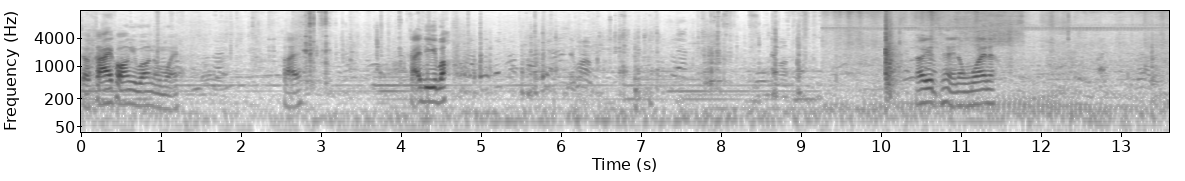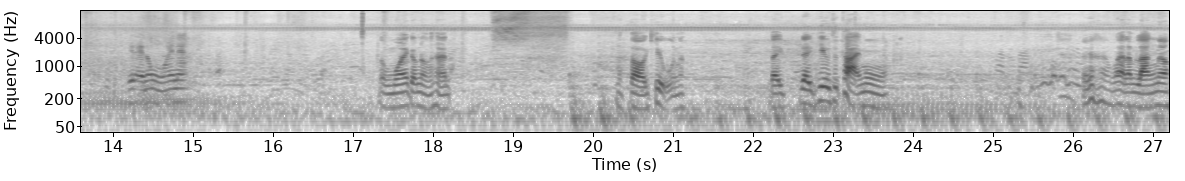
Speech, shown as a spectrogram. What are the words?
จะขายของอยู่บ่หนองมวย ขาย ขายดีบ่ เฮ้ยให้น้องมวยนะเฮ็ดให้น้องหมวยเนี่ยน้องมวยกับน้องฮัทมาต่อคิวนะได้ได้คิวสุดท้ายหมู่มาลำลังเนาะ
